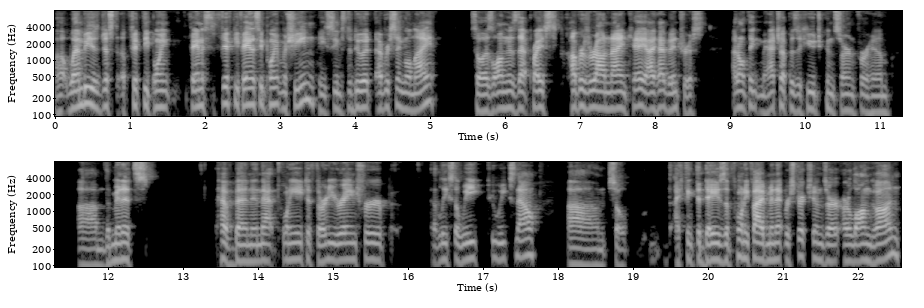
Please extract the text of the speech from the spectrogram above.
uh, Wemby is just a 50 point fantasy 50 fantasy point machine. He seems to do it every single night. So as long as that price hovers around 9K, I have interest. I don't think matchup is a huge concern for him. Um, the minutes have been in that 28 to 30 range for at least a week, two weeks now. Um, so I think the days of 25 minute restrictions are, are long gone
